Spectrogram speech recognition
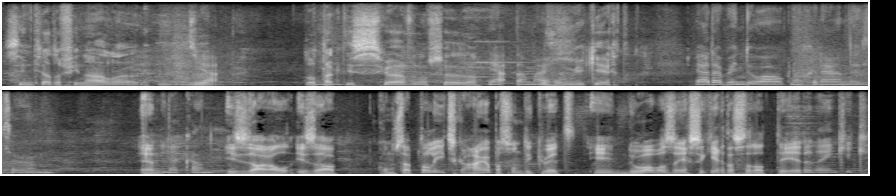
Cynthia de finale? Zo, Ja, Zo tactisch schuiven of zo? dat- ja, dat mag. Of omgekeerd? Ja, dat hebben we in Doha ook nog gedaan, dus ehm, En dat kan. is, daar al, is dat concept al iets aangepast? Want ik weet, in Doha was de eerste keer dat ze dat deden, denk ik.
